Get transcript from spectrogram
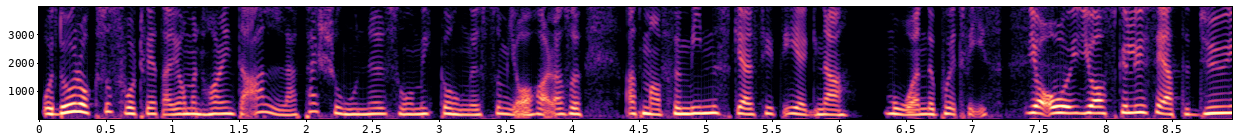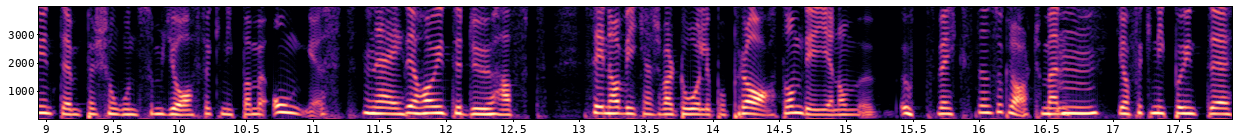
Och då är det också svårt att veta, ja men har inte alla personer så mycket ångest som jag har? Alltså att man förminskar sitt egna mående på ett vis. Ja, och jag skulle ju säga att du är inte en person som jag förknippar med ångest. Nej. Det har ju inte du haft. Sen har vi kanske varit dåliga på att prata om det genom uppväxten såklart. Men Mm. jag förknippar ju inte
